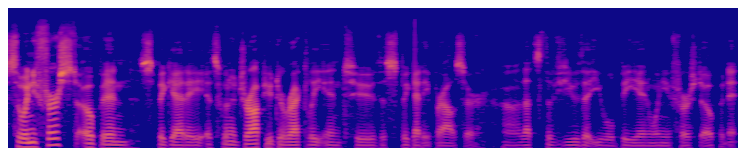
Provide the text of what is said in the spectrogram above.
So when you first open Spaghetti, it's going to drop you directly into the Spaghetti browser. Uh, that's the view that you will be in when you first open it.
